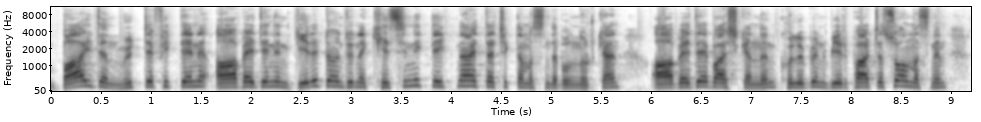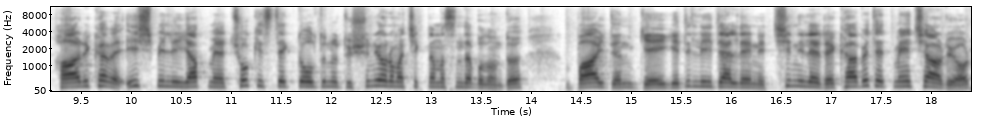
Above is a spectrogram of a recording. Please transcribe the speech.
Biden müttefiklerini ABD'nin geri döndüğüne kesinlikle ikna etti açıklamasında bulunurken ABD Başkanı'nın kulübün bir parçası olmasının harika ve işbirliği yapmaya çok istekli olduğunu düşünüyorum açıklamasında bulundu. Biden G7 liderlerini Çin ile rekabet etmeye çağırıyor.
